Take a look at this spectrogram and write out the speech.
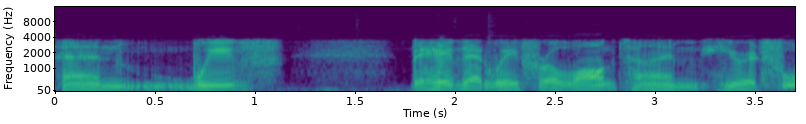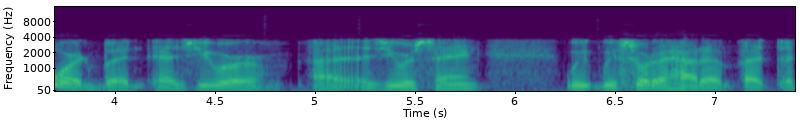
and we've behaved that way for a long time here at Ford. But as you were uh, as you were saying, we, we've sort of had a, a, a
